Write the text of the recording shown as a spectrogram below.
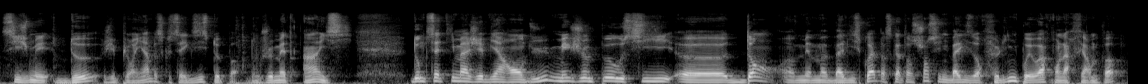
Si je mets 2, j'ai plus rien parce que ça n'existe pas. Donc je vais mettre 1 ici. Donc cette image est bien rendue, mais je peux aussi, dans ma balise quad, parce qu'attention, c'est une balise orpheline, vous pouvez voir qu'on la referme pas.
